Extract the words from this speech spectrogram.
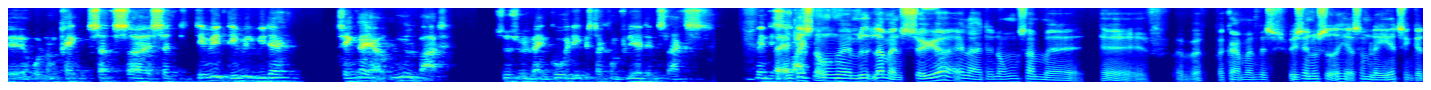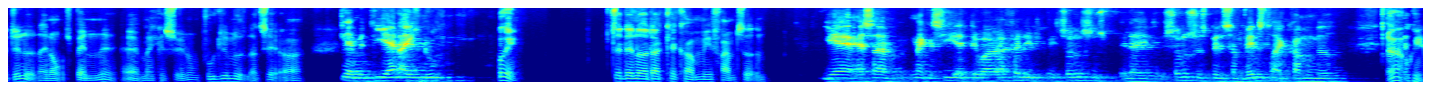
øh, rundt omkring. Så, så, så det, vil, det vil vi da, tænker jeg umiddelbart, synes det vil være en god idé, hvis der kom flere af den slags. Men det er det sådan nogle øh, midler, man søger, eller er det nogen, som... Øh, øh, hvad, hvad gør man, hvis, hvis jeg nu sidder her som læge og tænker, det lyder da enormt spændende, at man kan søge nogle puljemidler til at... Jamen, de er der ikke nu. Okay. Så det er noget, der kan komme i fremtiden? Ja, altså man kan sige, at det var i hvert fald et, et, sundhedsudspil, eller et sundhedsudspil, som Venstre er kommet med. Ja, okay.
